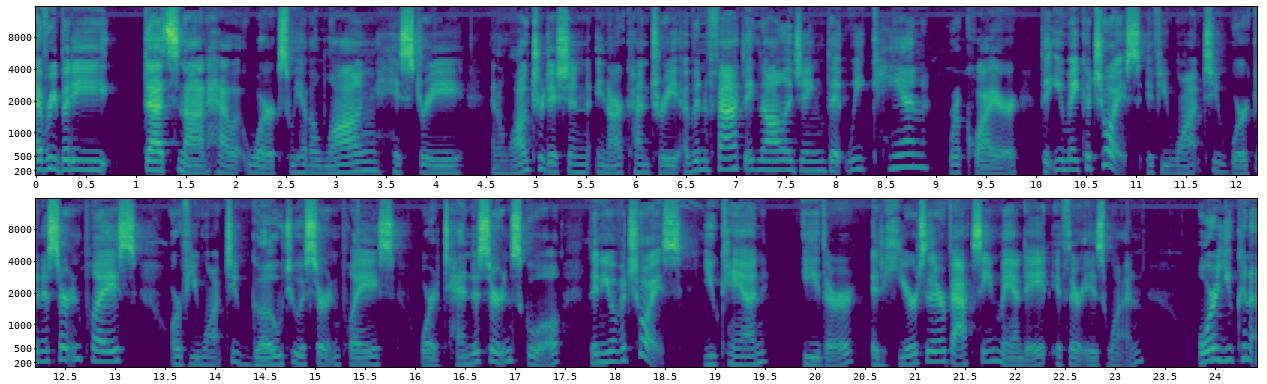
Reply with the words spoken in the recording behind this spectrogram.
everybody, that's not how it works. We have a long history and a long tradition in our country of, in fact, acknowledging that we can require that you make a choice. If you want to work in a certain place, or if you want to go to a certain place or attend a certain school, then you have a choice. You can either adhere to their vaccine mandate, if there is one, or you can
